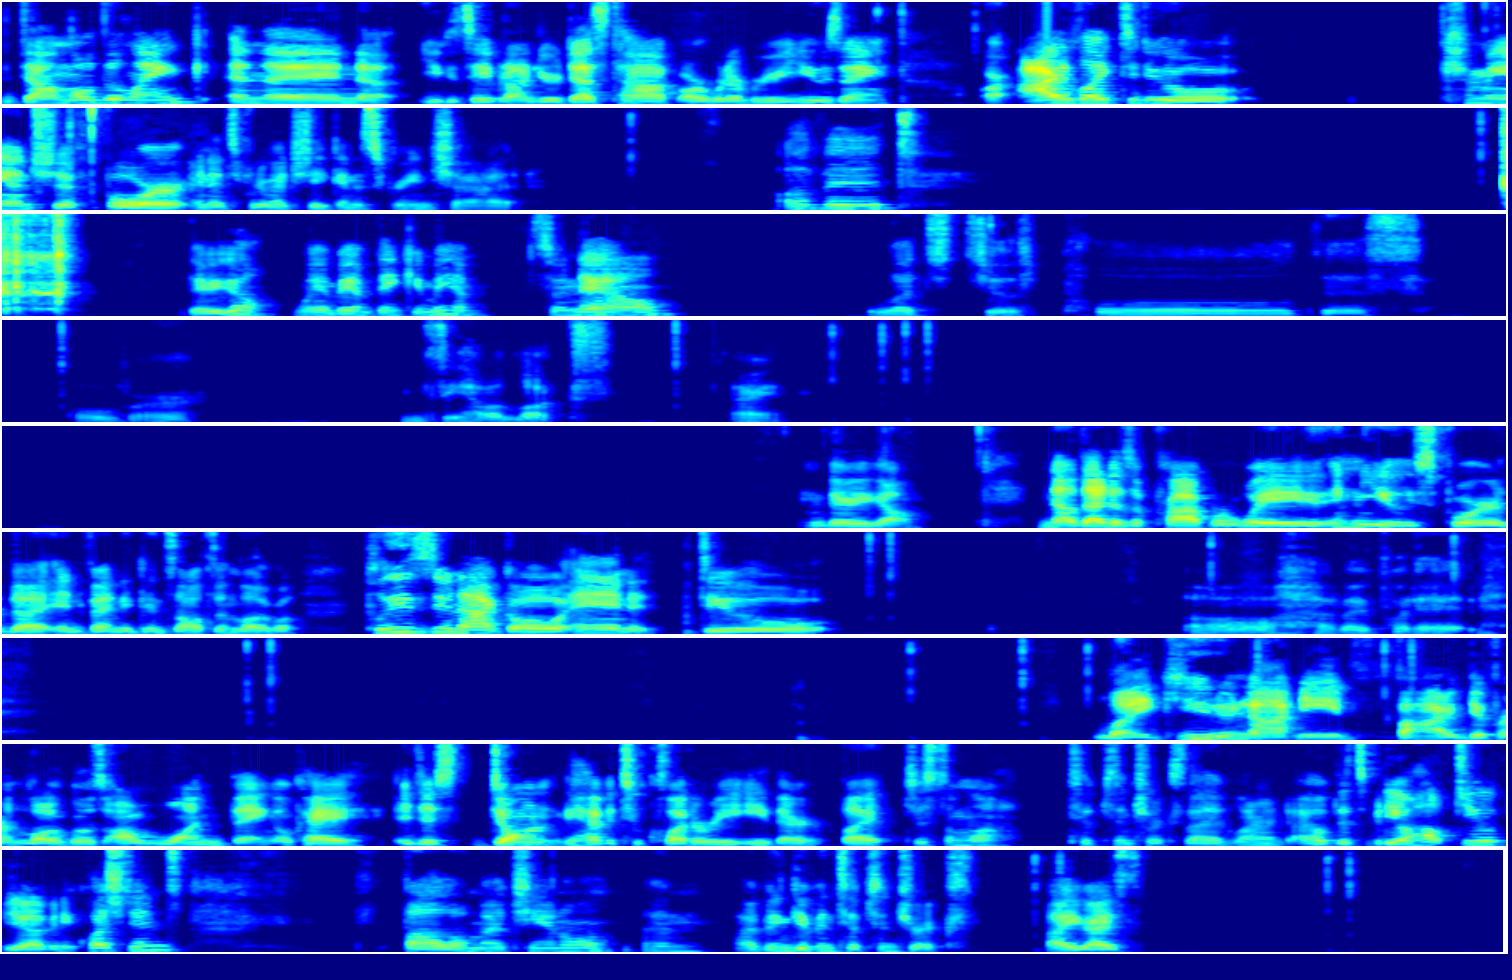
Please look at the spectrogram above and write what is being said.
download the link, and then you can save it onto your desktop or whatever you're using. Or I like to do Command Shift 4, and it's pretty much taking a screenshot of it. There you go. Wham bam, thank you, ma'am. So now let's just pull this over and see how it looks. All right. There you go. Now that is a proper way and use for the Independent Consultant logo. Please do not go and do, oh, how do I put it? like you do not need five different logos on one thing okay it just don't have it too cluttery either but just some tips and tricks that i've learned i hope this video helped you if you have any questions follow my channel and i've been giving tips and tricks bye you guys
